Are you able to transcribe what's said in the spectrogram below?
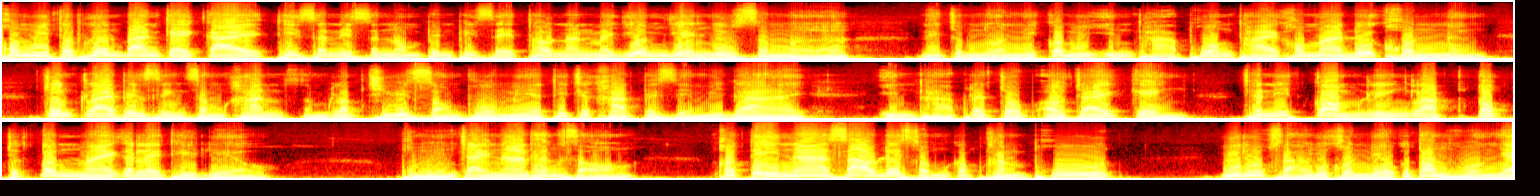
คงมีแต่เพื่อนบ้านไกลๆที่สนิทสนมเป็นพิเศษเท่านั้นมาเยี่ยมเยียนอยู่เสมอ ในจำนวนนี้ก็มีอินถาพ่วงท้ายเข้ามาด้วยคนหนึ่ง จนกลายเป็นสิ่งสำคัญสำหรับชีวิตสองผัวเมียที่จะขาดไปเสียไม่ได้ อินถาประจบเอาใจเก่ง ชนิดกล่อมลิงหลับตกจากต้นไม้กันเลยทีเดียว ผมเห็นใจน้าทั้งสอง เขาตีหน้าเศร้าได้สมกับคำพูด มีลูกสาวอยู่คนเดียวก็ต้องห่วงใย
